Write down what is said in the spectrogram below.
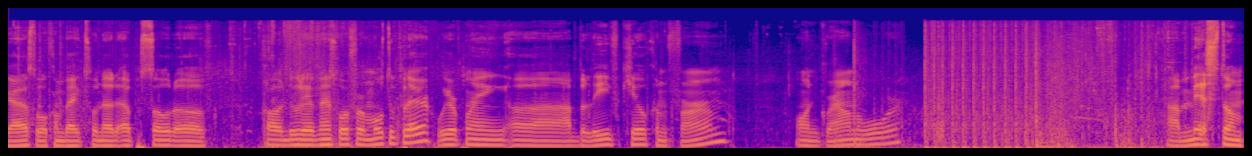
guys, welcome back to another episode of Call of Duty Advanced Warfare Multiplayer. We are playing, uh, I believe, Kill Confirmed on Ground War. I missed him.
